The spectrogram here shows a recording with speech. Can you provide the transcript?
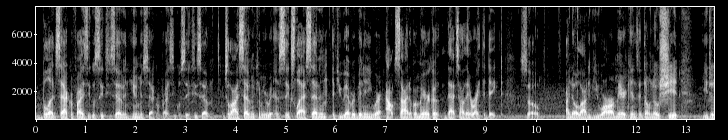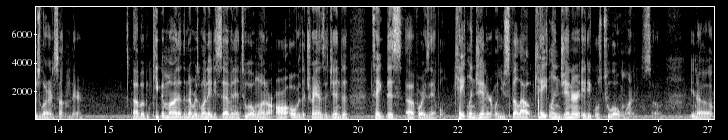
Blood sacrifice equals 67. Human sacrifice equals 67. July 7 can be written 6 slash 7. If you've ever been anywhere outside of America, that's how they write the date. So I know a lot of you are Americans and don't know shit. You just learned something there. Uh, but keep in mind that the numbers 187 and 201 are all over the trans agenda. Take this, uh, for example, Caitlyn Jenner. When you spell out Caitlyn Jenner, it equals 201. So, you know,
